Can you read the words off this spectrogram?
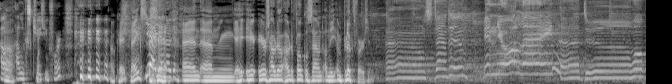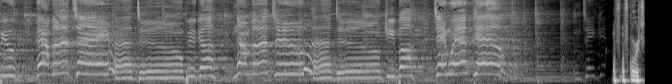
I'll, Ah, I'll excuse you for it. Okay, thanks. Yeah, yeah, no, the- and um, here, here's how the how the vocals sound on the unplugged version. I'm standing in your lane. I do hope you have the time. I do pick a number two. I do keep a day with you. Of of course,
